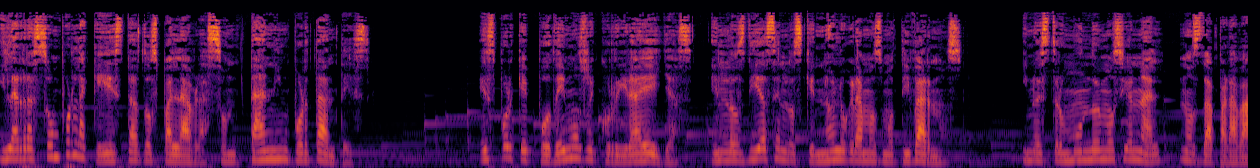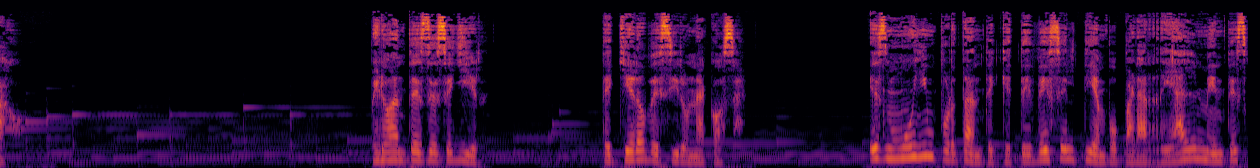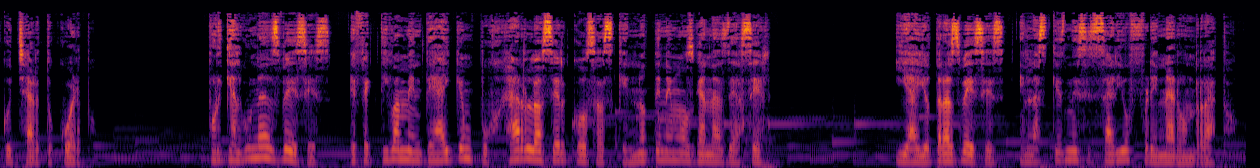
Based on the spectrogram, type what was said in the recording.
Y la razón por la que estas dos palabras son tan importantes es porque podemos recurrir a ellas en los días en los que no logramos motivarnos y nuestro mundo emocional nos da para abajo. Pero antes de seguir, te quiero decir una cosa es muy importante que te des el tiempo para realmente escuchar tu cuerpo. Porque algunas veces efectivamente hay que empujarlo a hacer cosas que no tenemos ganas de hacer. Y hay otras veces en las que es necesario frenar un rato.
